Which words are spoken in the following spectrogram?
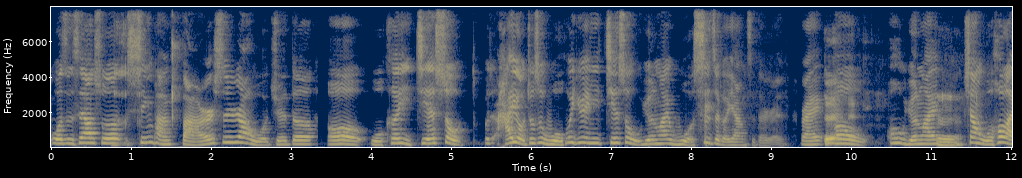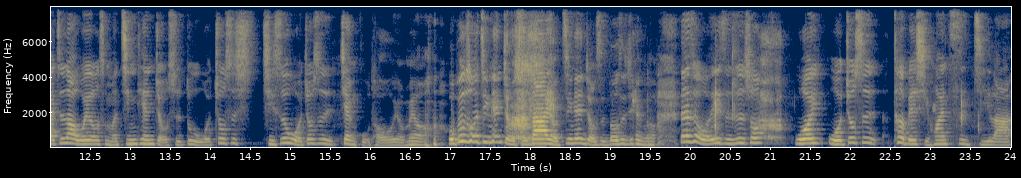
我只是要说，星盘反而是让我觉得，哦，我可以接受，还有就是我会愿意接受，原来我是这个样子的人，right？哦。Oh, 哦，原来像我后来知道我有什么今天九十度，我就是其实我就是贱骨头，有没有？我不是说今天九十，大家有今天九十都是贱骨头，但是我的意思是说，我我就是特别喜欢刺激啦。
